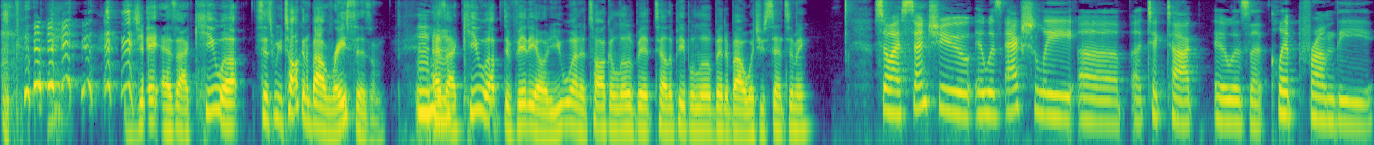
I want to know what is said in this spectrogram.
Jay, as I queue up, since we're talking about racism, as Mhm. I queue up the video, do you want to talk a little bit, tell the people a little bit about what you sent to me? So I sent you. It was actually a, a TikTok. It was a clip from the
